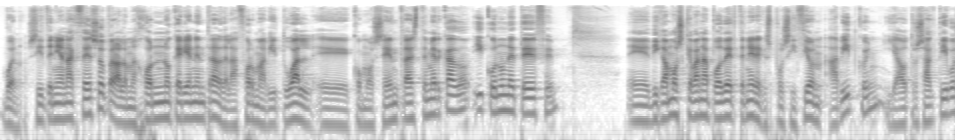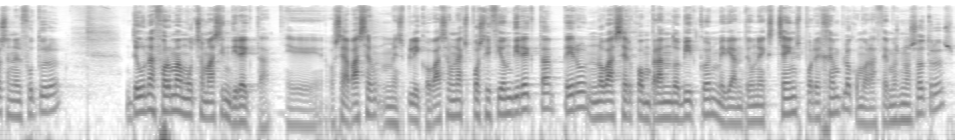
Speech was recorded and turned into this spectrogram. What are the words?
Bueno, sí tenían acceso, pero a lo mejor no querían entrar de la forma habitual eh, como se entra a este mercado y con un ETF, eh, digamos que van a poder tener exposición a Bitcoin y a otros activos en el futuro de una forma mucho más indirecta. Eh, o sea, va a ser, me explico, va a ser una exposición directa, pero no va a ser comprando Bitcoin mediante un exchange, por ejemplo, como lo hacemos nosotros,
